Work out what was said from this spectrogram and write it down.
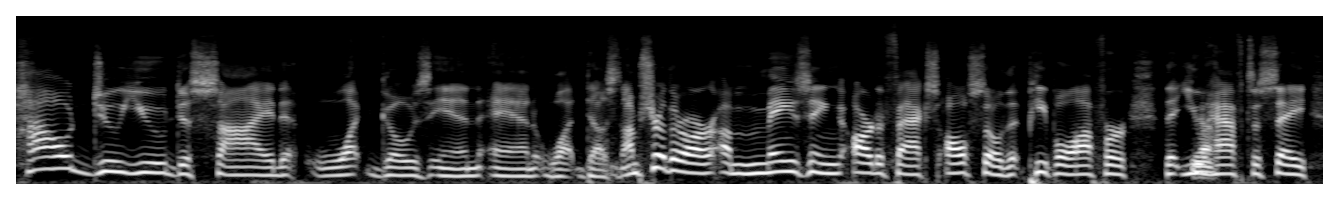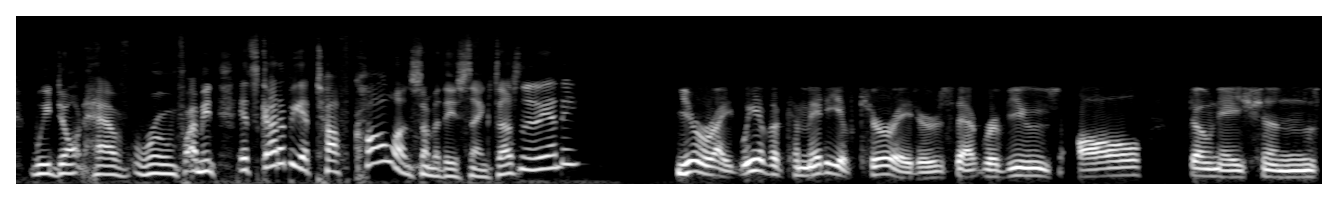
How do you decide what goes in and what doesn't? I'm sure there are amazing artifacts also that people offer that you Yeah. have to say we don't have room for. I mean, it's got to be a tough call on some of these things, doesn't it, Andy? You're right. We have a committee of curators that reviews all donations,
